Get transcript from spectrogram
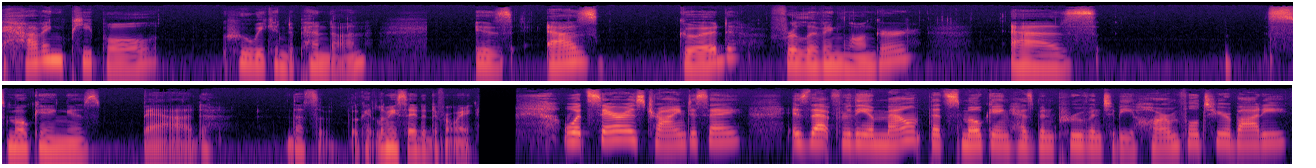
having people who we can depend on is as good for living longer as smoking is bad. That's a, okay. Let me say it a different way. What Sara is trying to say is that for the amount that smoking has been proven to be harmful to your body,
